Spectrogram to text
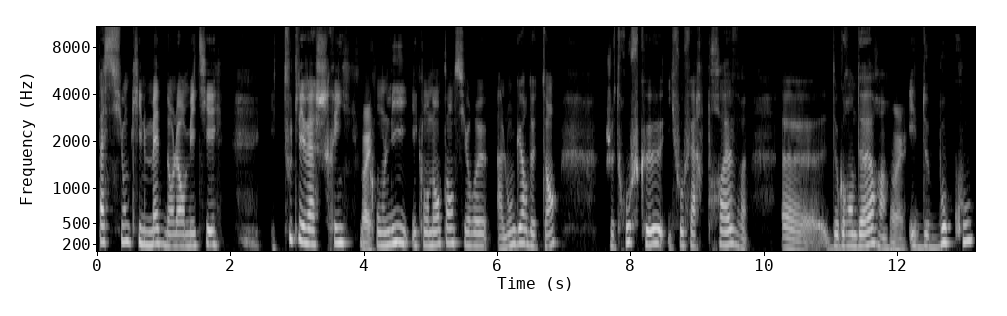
passion qu'ils mettent dans leur métier et toutes les vacheries Ouais. qu'on lit et qu'on entend sur eux à longueur de temps, je trouve qu'il faut faire preuve euh, de grandeur Ouais. et de beaucoup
